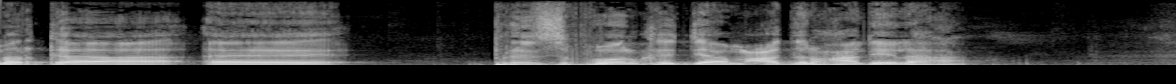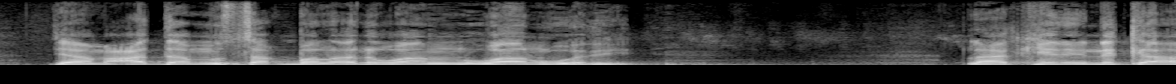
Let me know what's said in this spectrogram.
Marka eh, principalka jaamacaddan waxaan dhihi lahaa jaamacadda mustaqbal ani waan waan wadi laakiin ininkaa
